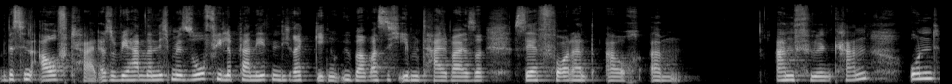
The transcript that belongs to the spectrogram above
ein bisschen aufteilt. Also wir haben dann nicht mehr so viele Planeten direkt gegenüber, was sich eben teilweise sehr fordernd auch ähm, anfühlen kann. Und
